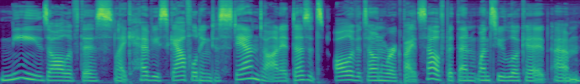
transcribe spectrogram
needs all of this like heavy scaffolding to stand on. It does its all of its own work by itself. But then once you look at um,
